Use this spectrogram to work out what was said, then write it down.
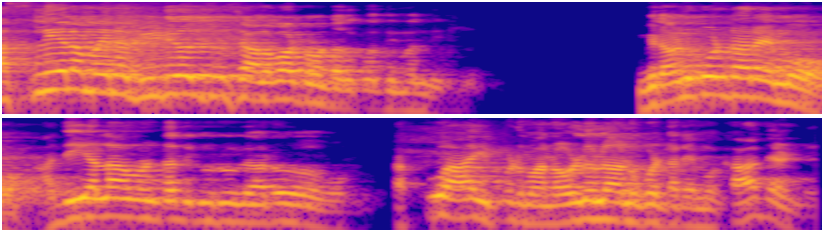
అశ్లీలమైన వీడియోలు చూసే అలవాటు ఉంటుంది కొద్దిమందికి. మీరు అనుకుంటారేమో అది ఎలా ఉంటది గురువు గారు తక్కువ ఇప్పుడు మన ఒళ్ళులో అనుకుంటారేమో కాదండి.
